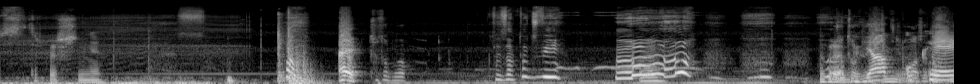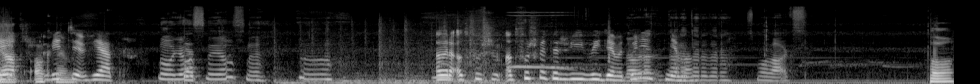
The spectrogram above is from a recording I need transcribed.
strasznie. Ej, co to było? Kto zamknął drzwi? Dobra, No to wiatr, może to Okej, wiatr. Oknem. wiecie, wiatr. No jasne, jasne. No. Dobra, otwórzmy, otwórzmy te drzwi i wyjdziemy. Tu Dobra, nic nie ma. dobra, dobra. Smolax, To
